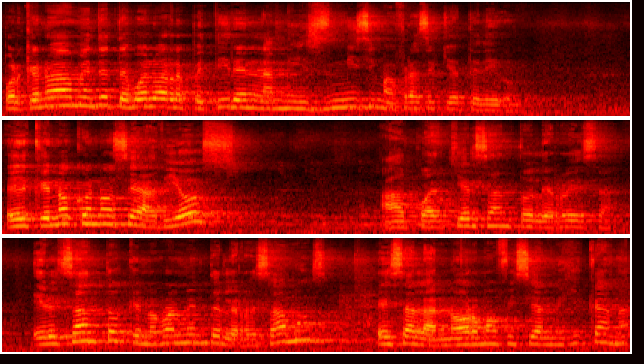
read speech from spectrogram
Porque nuevamente te vuelvo a repetir en la mismísima frase que yo te digo. El que no conoce a Dios, a cualquier santo le reza. El santo que normalmente le rezamos es a la norma oficial mexicana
